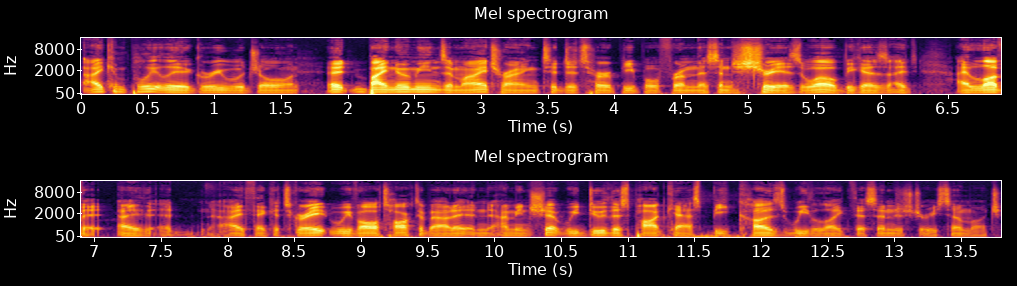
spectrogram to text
I completely agree with Joel. It, by no means am I trying to deter people from this industry as well because I I love it. I I think it's great. We've all talked about it, and I mean, shit, we do this podcast because we like this industry so much.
